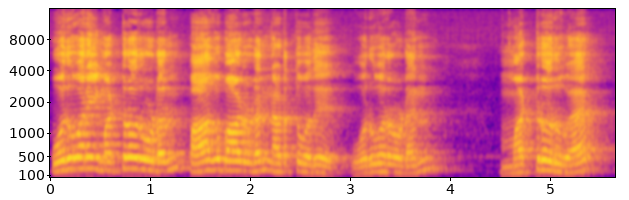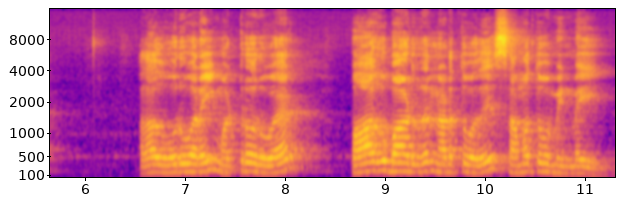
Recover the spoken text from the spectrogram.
ஒருவரை மற்றொருடன் பாகுபாடுடன் நடத்துவது. ஒருவருடன் மற்றொருவர் அதாவது ஒருவரை மற்றொருவர் பாகுபாடுடன் நடத்துவது சமத்துவமின்மை.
